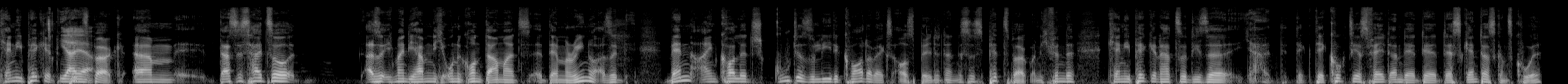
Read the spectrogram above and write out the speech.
Kenny Pickett, Ja, ja. Pittsburgh. Ähm, das ist halt so. Also ich meine, die haben nicht ohne Grund damals äh, der Marino. Also wenn ein College gute, solide Quarterbacks ausbildet, dann ist es Pittsburgh. Und ich finde, Kenny Pickett hat so diese, ja, der, der guckt sich das Feld an, der, der, der scannt das ganz cool.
